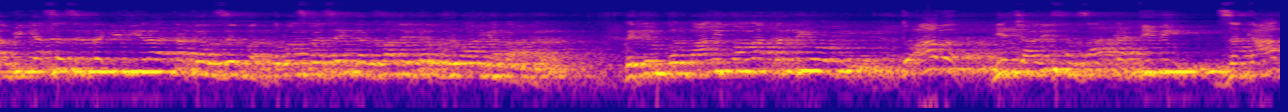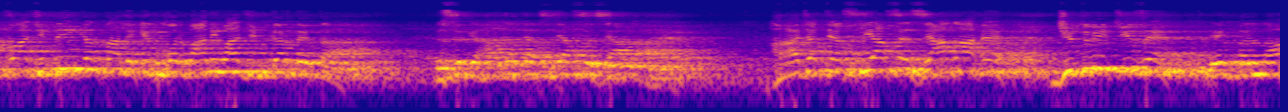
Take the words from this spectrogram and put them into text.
ابھی کیسے زندگی جی رہا ہے قرضے پر؟ تو بس ویسے ہی قرضہ لے کر قربانی ادا کر۔ لیکن قربانی تو ادا کرنی ہوگی۔ تو اب یہ چالیس ہزار کا ٹی وی زکات واجب نہیں کرتا، لیکن قربانی واجب کر دیتا۔ اس لیے کہ حاجت اصلیہ سے زیادہ ہے۔ حاجت اصلیہ سے زیادہ ہے۔ جتنی چیزیں ایک بندہ،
